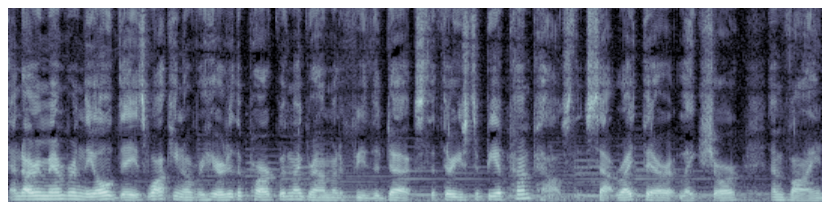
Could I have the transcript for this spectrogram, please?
And I remember in the old days walking over here to the park with my grandma to feed the ducks that there used to be a pump house that sat right there at Lakeshore and Vine.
